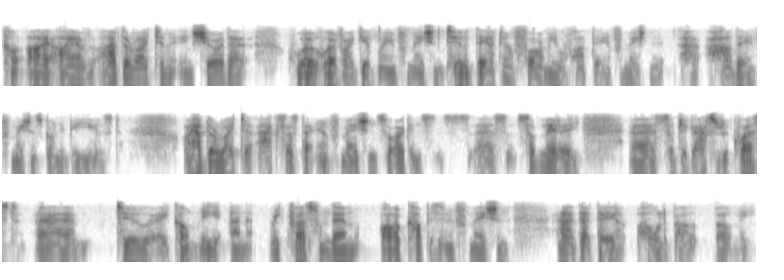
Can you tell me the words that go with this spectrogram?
I, I, have, I have the right to ensure that whoever I give my information to, they have to inform me what the information, how the information is going to be used. I have the right to access that information, so I can uh, submit a uh, subject access request uh, to a company and request from them all copies of information uh, that they hold about, about me.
